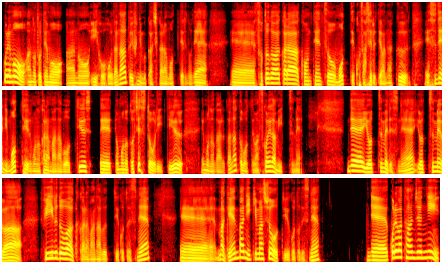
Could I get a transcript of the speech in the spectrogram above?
これも、あの、とても、あの、いい方法だなというふうに昔から思ってるので、えー、外側からコンテンツを持ってこさせるではなく、す、で、に持っているものから学ぼうっていう、えー、とものとしてストーリーっていうものがあるかなと思ってます。これが3つ目。で、4つ目ですね。4つ目は、フィールドワークから学ぶっていうことですね。えー、まあ、現場に行きましょうっていうことですね。で、これは単純に、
